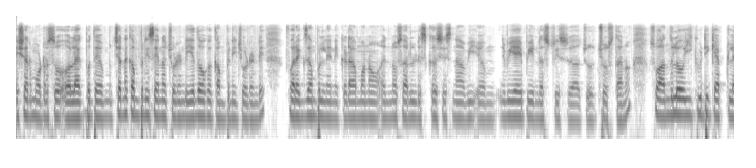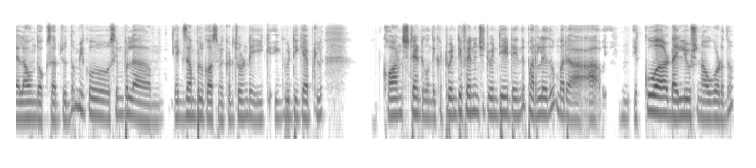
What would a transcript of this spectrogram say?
ఐషర్ మోటార్స్ లేకపోతే చిన్న కంపెనీస్ అయినా చూడండి. ఏదో ఒక కంపెనీ చూడండి. ఫర్ ఎగ్జాంపుల్ నేను ఇక్కడ మనం ఎన్నోసార్లు డిస్కస్ చేసిన వి విఐపి ఇండస్ట్రీస్ చూ చూస్తాను. సో అందులో ఈక్విటీ క్యాపిటల్ ఎలా ఉందో ఒకసారి చూద్దాం. మీకు సింపుల్ ఎగ్జాంపుల్ um, కోసం ఇక్కడ చూడండి. E-, ఈక్విటీ క్యాపిటల్ కాన్స్టెంట్గా ఉంది. ఇక్కడ ట్వంటీ ఫైవ్ నుంచి ట్వంటీ ఎయిట్ అయింది. పర్లేదు. మరి ఎక్కువ డైల్యూషన్ అవ్వకూడదు.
